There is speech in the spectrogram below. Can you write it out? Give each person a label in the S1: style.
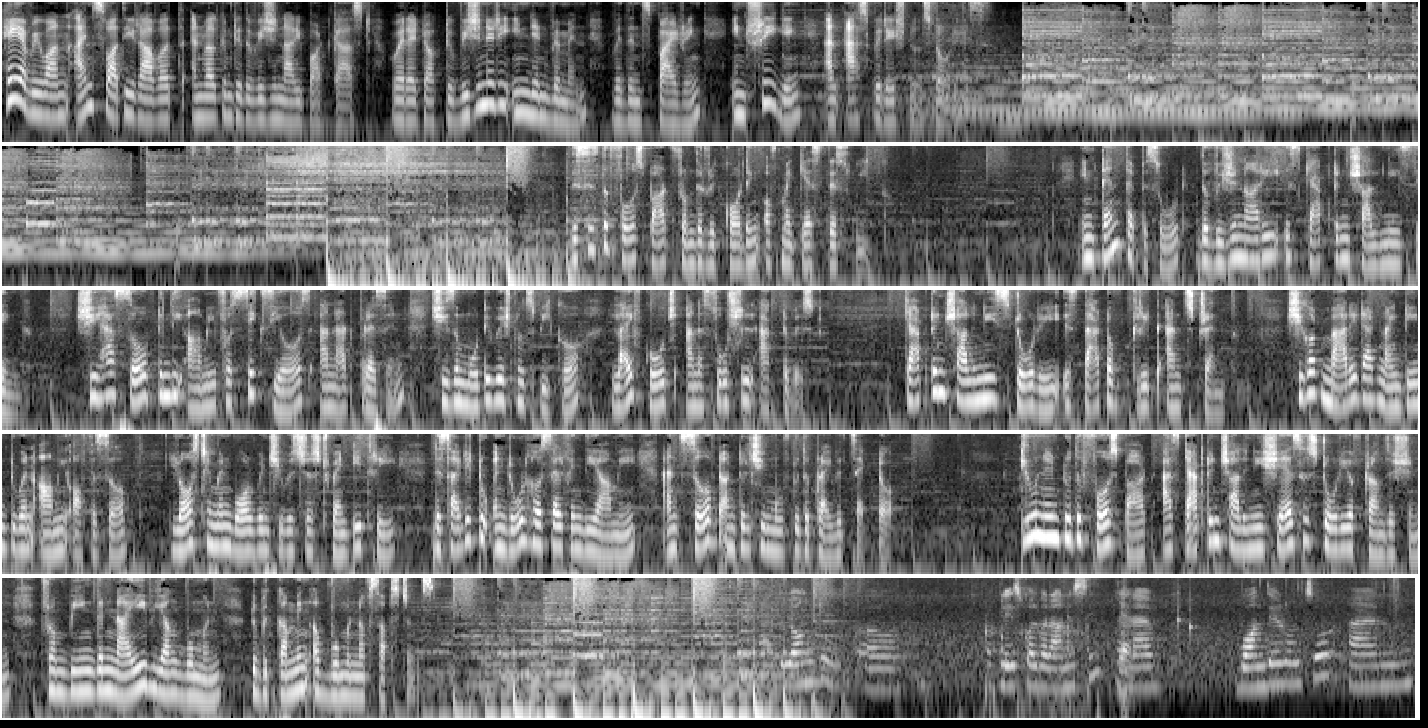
S1: Hey everyone, I'm Swati Rawat and welcome to the Vision-Nari Podcast, where I talk to visionary Indian women with inspiring, intriguing, and aspirational stories. This is the first part from the recording of my guest this week. In 10th episode, the Vision-Nari is Captain Shalini Singh. She has served in the army for 6 years and at present she is a motivational speaker, life coach and a social activist. Captain Shalini's story is that of grit and strength. She got married at 19 to an army officer, lost him in war when she was just 23, decided to enroll herself in the army, and served until she moved to the private sector. Tune in to the first part as Captain Shalini shares her story of transition from being a naive young woman to becoming a woman of substance.
S2: I belong to uh, a place called Varanasi, and I've born there also. And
